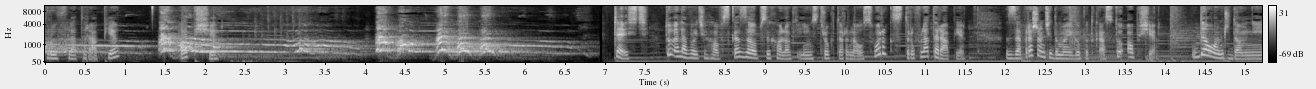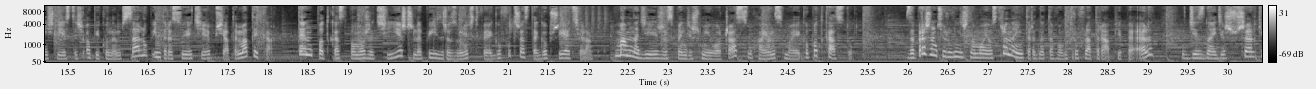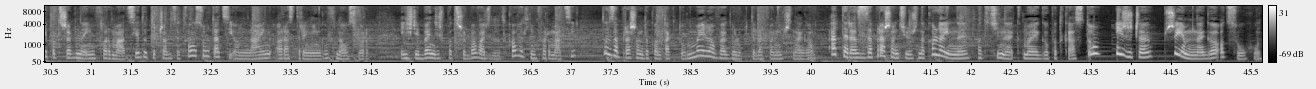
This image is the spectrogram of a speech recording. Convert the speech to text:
Truflaterapię o psie. Cześć, tu Ela Wojciechowska, zoopsycholog i instruktor Nosework z Truflaterapię. Zapraszam Cię do mojego podcastu o psie. Dołącz do mnie, jeśli jesteś opiekunem psa lub interesuje Cię psia tematyka. Ten podcast pomoże Ci jeszcze lepiej zrozumieć Twojego futrzastego przyjaciela. Mam nadzieję, że spędzisz miło czas słuchając mojego podcastu. Zapraszam Cię również na moją stronę internetową truflaterapię.pl, gdzie znajdziesz wszelkie potrzebne informacje dotyczące konsultacji online oraz treningów Nosework. Jeśli będziesz potrzebować dodatkowych informacji, to zapraszam do kontaktu mailowego lub telefonicznego. A teraz zapraszam Cię już na kolejny odcinek mojego podcastu i życzę przyjemnego odsłuchu.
